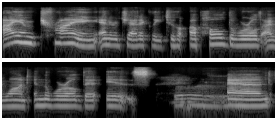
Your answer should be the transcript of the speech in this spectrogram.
I am trying energetically to uphold the world I want in the world that is. Mm. And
